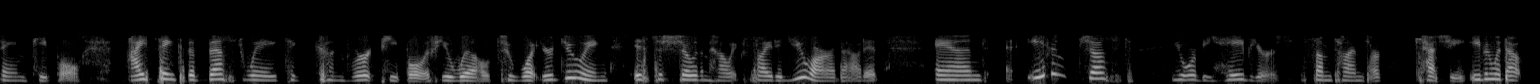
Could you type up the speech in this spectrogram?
shame people. I think the best way to convert people, if you will, to what you're doing is to show them how excited you are about it. And even just your behaviors sometimes are catchy, even without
